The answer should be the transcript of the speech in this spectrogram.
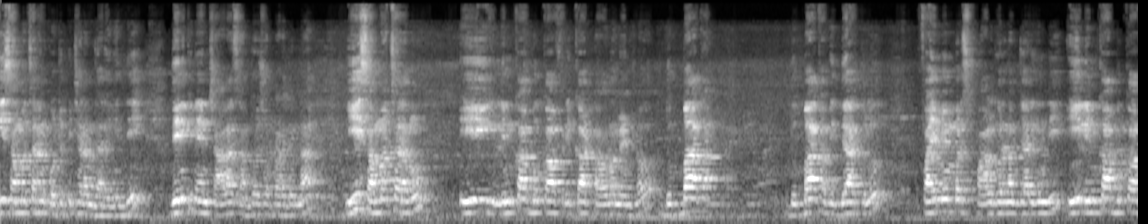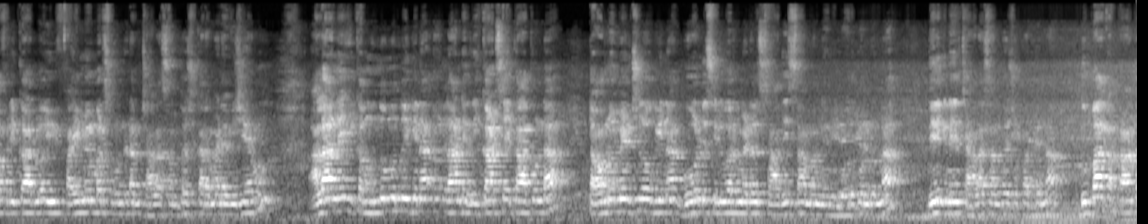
ఈ సంవత్సరం కొట్టిపించడం జరిగింది. దీనికి నేను చాలా సంతోషపడుతున్నా. ఈ సంవత్సరము ఈ లిమ్కా బుక్ ఆఫ్ రికార్డ్ టోర్నమెంట్లో దుబ్బాక దుబ్బాక విద్యార్థులు ఫైవ్ మెంబర్స్ పాల్గొనడం జరిగింది. ఈ లిమ్కా బుక్ ఆఫ్ రికార్డ్లో ఈ ఫైవ్ మెంబర్స్ ఉండడం చాలా సంతోషకరమైన విషయము. అలానే ఇక ముందు ముందు ఇలాంటి రికార్డ్సే కాకుండా టోర్నమెంట్స్లో గిన గోల్డ్ సిల్వర్ మెడల్స్ సాధిస్తామని నేను కోరుకుంటున్నా. దీనికి నేను చాలా సంతోషపడుతున్నా. దుబ్బాక ప్రాంత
